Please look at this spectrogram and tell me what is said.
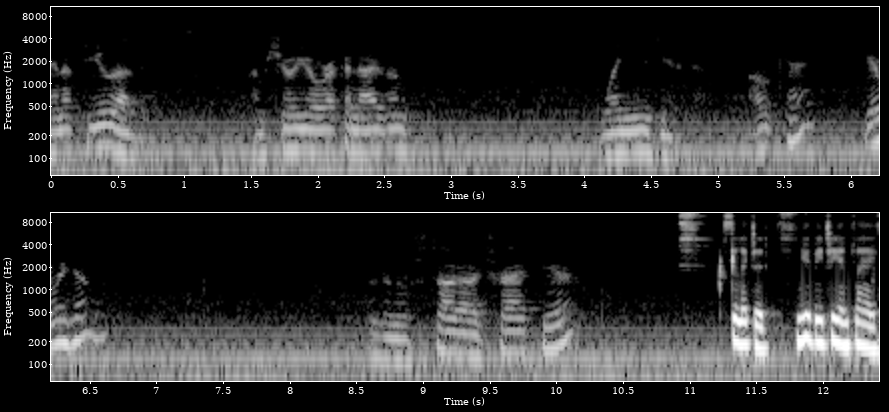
and a few others. I'm sure you'll recognize them when you hear them. Okay, here we go. We're going to start our track here. Selected. New BT in play.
